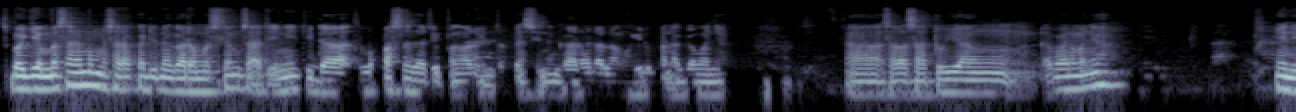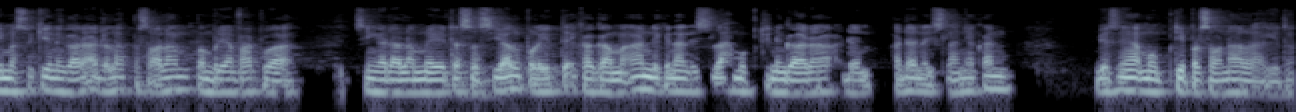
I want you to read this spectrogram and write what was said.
Sebagian besar memang masyarakat di negara Muslim saat ini tidak terlepas dari pengaruh intervensi negara dalam kehidupan agamanya. Uh, salah satu yang apa namanya yang dimasuki negara adalah persoalan pemberian fatwa. Sehingga dalam realitas sosial, politik, keagamaan dikenal istilah mufti negara dan ada istilahnya kan biasanya mufti personal lah gitu.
